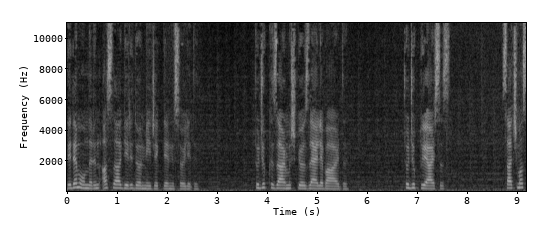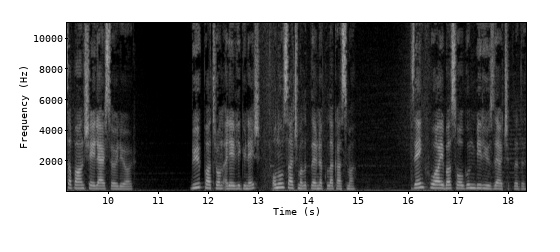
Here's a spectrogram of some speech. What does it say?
Dedem onların asla geri dönmeyeceklerini söyledi. Çocuk kızarmış gözlerle bağırdı. Çocuk duyarsız. Saçma sapan şeyler söylüyor. Büyük patron Alevli Güneş, onun saçmalıklarına kulak asma. Zeng Huayba solgun bir yüzle açıkladı.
